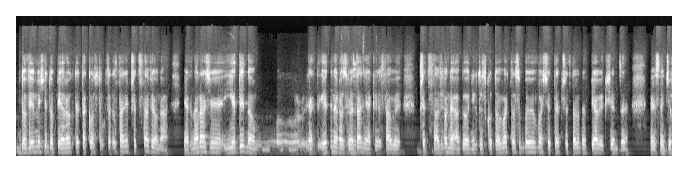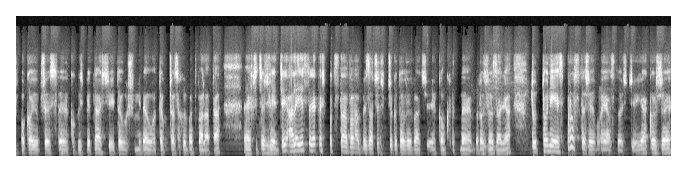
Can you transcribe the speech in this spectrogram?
dowiemy się dopiero, gdy ta konstrukcja zostanie przedstawiona. Jak na razie jedyną jak jedyne rozwiązania, jakie zostały przedstawione, aby o nich dyskutować, to były właśnie te przedstawione w Białej Księdze e, Sędziów Pokoju przez e, Kukiz 15 i to już minęło od tego czasu chyba dwa lata, e, czy coś więcej, ale jest to jakaś podstawa, aby zacząć przygotowywać konkretne rozwiązania. To, to nie jest proste, żeby była jasność, jako że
